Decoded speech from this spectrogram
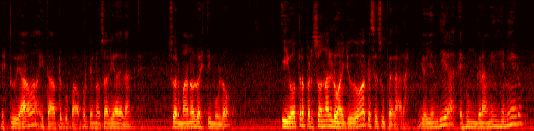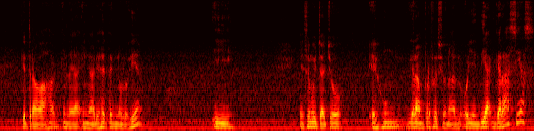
estudiaba y estaba preocupado porque no salía adelante. Su hermano lo estimuló y otra persona lo ayudó a que se superara. Y hoy en día es un gran ingeniero que trabaja en, en áreas de tecnología y ese muchacho es un gran profesional hoy en día gracias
